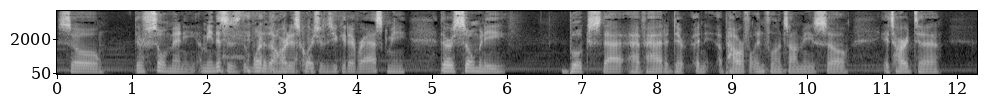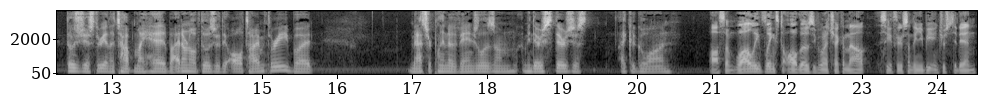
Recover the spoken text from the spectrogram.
So there's so many. I mean, this is one of the hardest questions you could ever ask me. There are so many books that have had a, a powerful influence on me. So it's hard to. Those are just three on the top of my head, but I don't know if those are the all-time three. But Master Plan of Evangelism. I mean, there's there's just I could go on. Awesome. Well, I'll leave links to all those if you want to check them out, see if there's something you'd be interested in.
